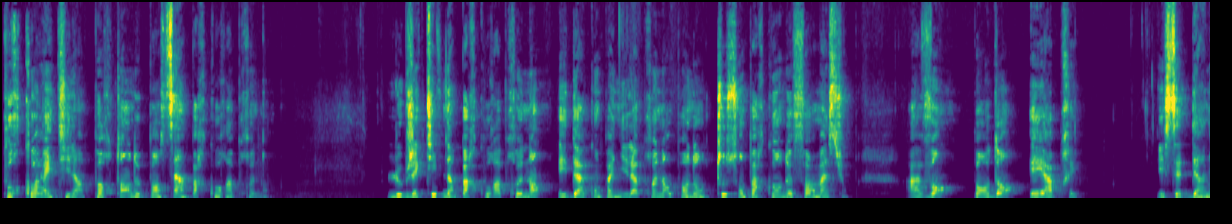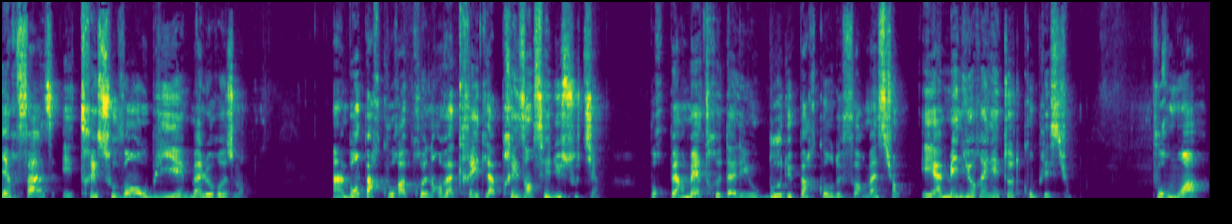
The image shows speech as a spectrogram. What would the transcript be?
pourquoi est-il important de penser un parcours apprenant? L'objectif d'un parcours apprenant est d'accompagner l'apprenant pendant tout son parcours de formation, avant, pendant et après. Et cette dernière phase est très souvent oubliée malheureusement. Un bon parcours apprenant va créer de la présence et du soutien pour permettre d'aller au bout du parcours de formation et améliorer les taux de complétion. Pour moi,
